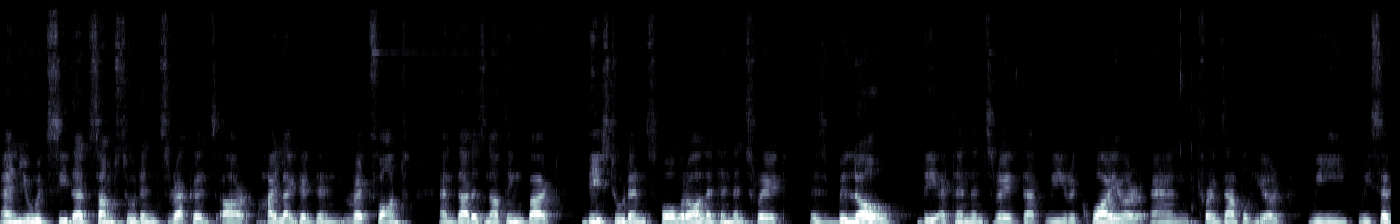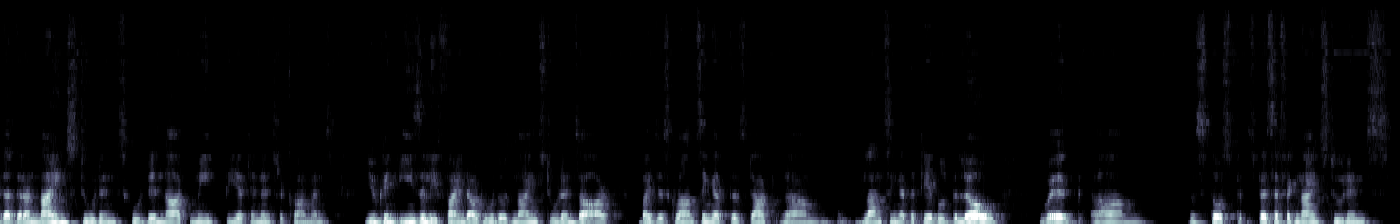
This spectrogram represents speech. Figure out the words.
And you would see that some students' records are highlighted in red font, and that is nothing but these students' overall attendance rate is below the attendance rate that we require. And for example, here we, we said that there are nine students who did not meet the attendance requirements. You can easily find out who those nine students are by just glancing at this doc, um, glancing at the table below with um, this, those specific nine students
